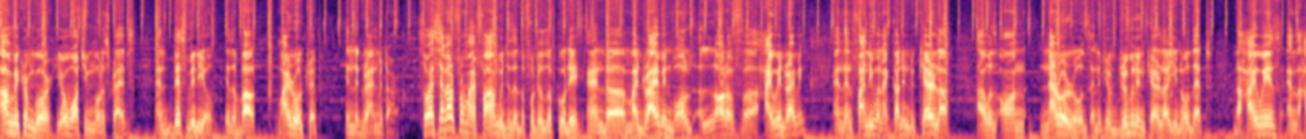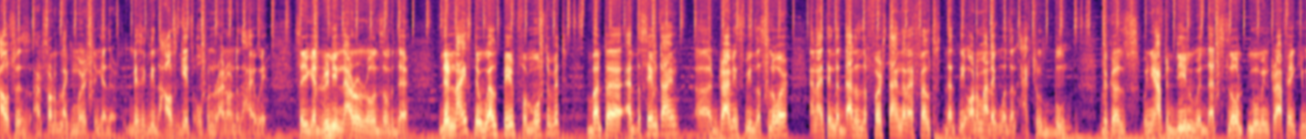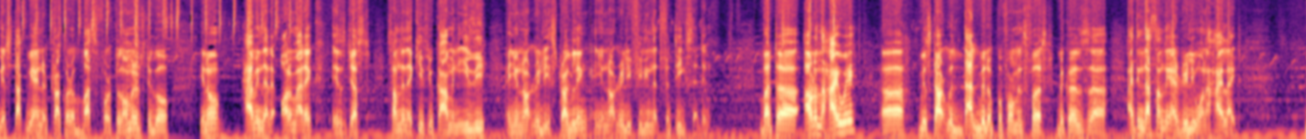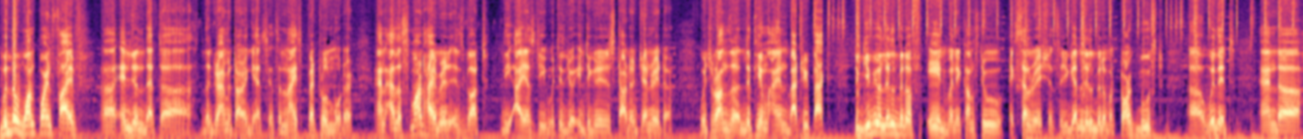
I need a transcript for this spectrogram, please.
I'm Vikram Gour, you're watching Motorscribes, and this video is about my road trip in the Grand Vitara. So I set out from my farm, which is at the foothills of Kodai, and uh, my drive involved a lot of uh, highway driving. And then finally, when I cut into Kerala, I was on narrow roads. And if you've driven in Kerala, you know that the highways and the houses are sort of like merged together. Basically, the house gates open right onto the highway. So you get really narrow roads over there. They're nice, they're well paved for most of it, but uh, at the same time, uh, driving speeds are slower. And I think that that is the first time that I felt that the automatic was an actual boon. Because when you have to deal with that slow moving traffic, you get stuck behind a truck or a bus for kilometers to go, you know, having that automatic is just something that keeps you calm and easy and you're not really struggling and you're not really feeling that fatigue set in. But uh, out on the highway, uh, we'll start with that bit of performance first because uh, I think that's something I really want to highlight. With the 1.5 uh, engine that uh, the Grand Vitara gets, it's a nice petrol motor and as a smart hybrid it's got the ISG which is your integrated starter generator which runs a lithium ion battery pack to give you a little bit of aid when it comes to acceleration. So you get a little bit of a torque boost uh, with it and uh,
